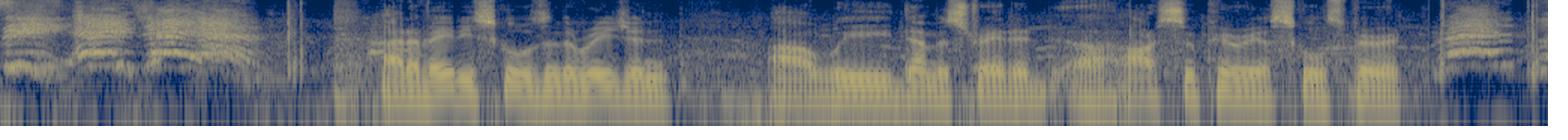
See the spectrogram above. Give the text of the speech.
C H A M. Out of 80 schools in the region, uh, we demonstrated uh, our superior school spirit. Red, blue,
